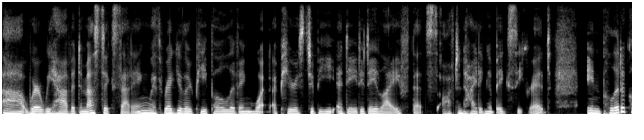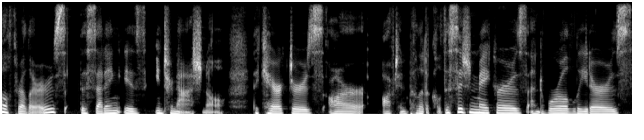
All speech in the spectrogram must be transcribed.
uh, where we have a domestic setting with regular people living what appears to be a day to day life that's often hiding a big secret. In political thrillers, the setting is international. The characters are often political decision makers and world leaders.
